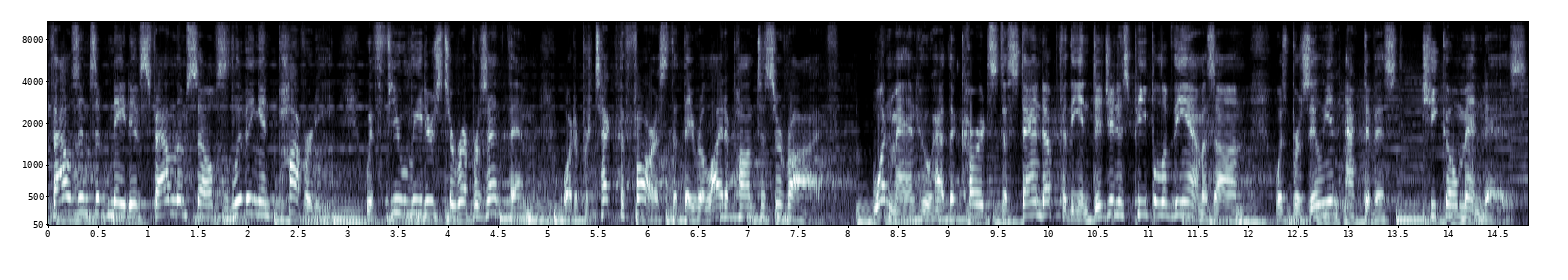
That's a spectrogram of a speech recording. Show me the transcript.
thousands of natives found themselves living in poverty with few leaders to represent them or to protect the forest that they relied upon to survive. One man who had the courage to stand up for the indigenous people of the Amazon was Brazilian activist Chico Mendes.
